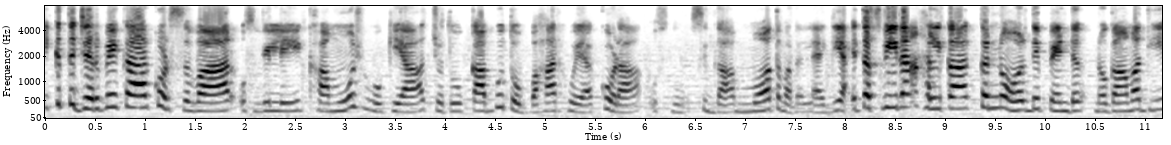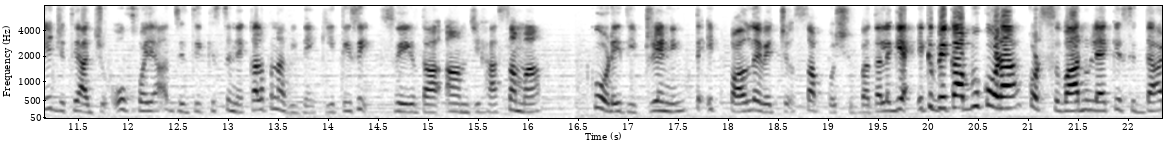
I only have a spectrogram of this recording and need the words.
ਇੱਕ ਤਜਰਬੇਕਾਰ ਘੁੜਸਵਾਰ ਉਸ ਵੇਲੇ ਖਾਮੋਸ਼ ਹੋ ਗਿਆ ਜਦੋਂ ਕਾਬੂ ਤੋਂ ਬਾਹਰ ਹੋਇਆ ਘੋੜਾ ਉਸ ਨੂੰ ਸਿੱਧਾ ਮੌਤ ਵੱਲ ਲੈ ਗਿਆ। ਇਹ ਤਸਵੀਰਾਂ ਹਲਕਾ ਕਨੌਰ ਦੇ ਪਿੰਡ ਨੋਗਾਵਾ ਦੀ ਹੈ, ਜਿੱਥੇ ਅੱਜ ਉਹ ਹੋਇਆ, ਜਿਸ ਦੀ ਕਿਸੇ ਨੇ ਕਲਪਨਾ ਵੀ ਨਹੀਂ ਕੀਤੀ ਸੀ। ਸਵੇਰ ਦਾ ਆਮ ਜਿਹਾ ਸਮਾਂ ਘੋੜੇ ਦੀ ਟ੍ਰੇਨਿੰਗ ਤੇ ਇੱਕ ਪਲ ਦੇ ਵਿੱਚ ਸਭ ਕੁਝ ਬਦਲ ਗਿਆ। ਇੱਕ ਬੇਕਾਬੂ ਘੋੜਾ ਘੁੜਸਵਾਰ ਨੂੰ ਲੈ ਕੇ ਸਿੱਧਾ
